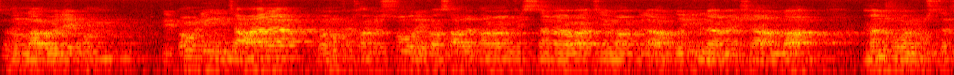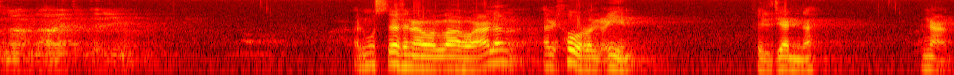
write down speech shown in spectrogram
أحسن الله إليكم في قوله تعالى ونفخ في الصور فصعق من في السماوات ومن في الأرض إلا من شاء الله من هو المستثنى في الآية الكريمة؟ المستثنى والله أعلم الحور العين في الجنة. نعم.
